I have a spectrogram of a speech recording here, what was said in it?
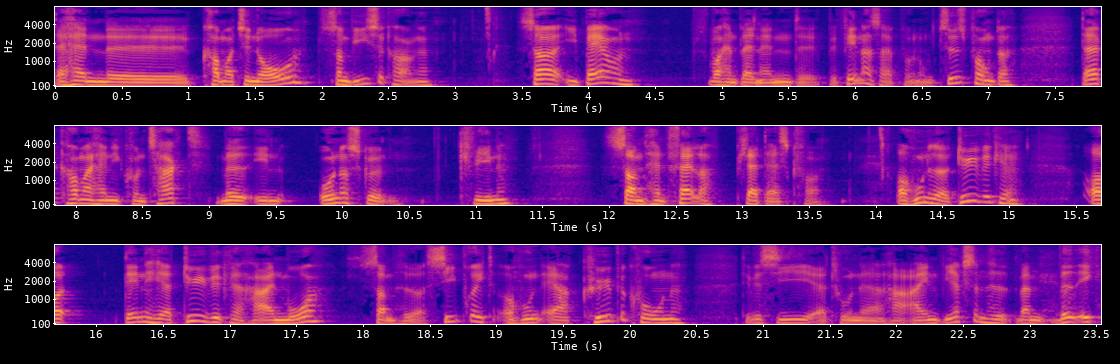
da han øh, kommer til Norge som visekonge, så i Bergen, hvor han blandt andet øh, befinder sig på nogle tidspunkter, der kommer han i kontakt med en underskøn kvinde, som han falder pladask for og hun hedder Dyvike, og denne her Dyvike har en mor, som hedder Sibrit, og hun er købekone, det vil sige, at hun er, har egen virksomhed. Man ved ikke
